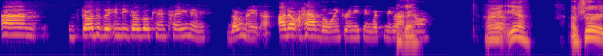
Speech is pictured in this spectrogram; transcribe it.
Um, go to the Indiegogo campaign and donate. I, I don't have the link or anything with me right Okay. now. All right, Um, yeah. I'm sure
